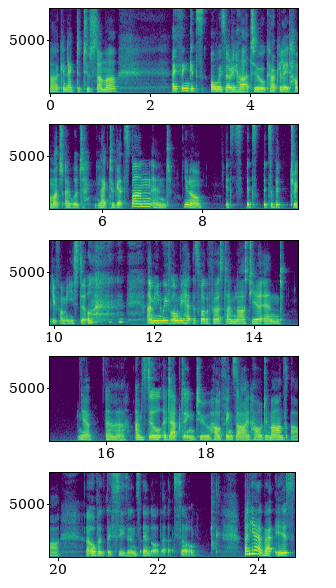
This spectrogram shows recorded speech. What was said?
uh, connected to summer. I think it's always very hard to calculate how much I would like to get spun and you know it's it's it's a bit tricky for me still. I mean we've only had this for the first time last year and yeah uh, I'm still adapting to how things are and how demands are uh, over the seasons and all that so but yeah that is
